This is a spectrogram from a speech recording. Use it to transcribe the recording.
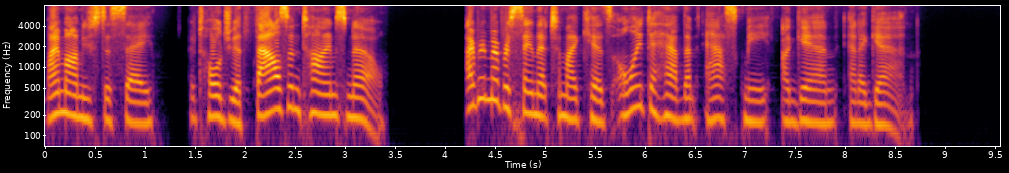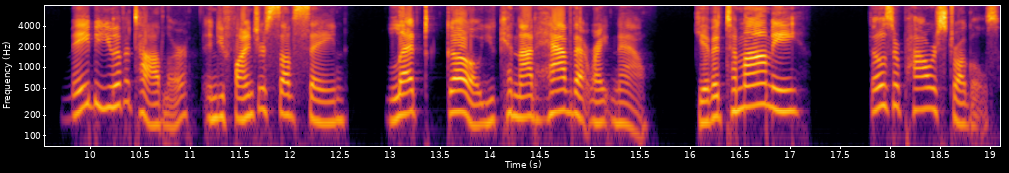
My mom used to say, I told you a thousand times no. I remember saying that to my kids only to have them ask me again and again. Maybe you have a toddler and you find yourself saying, Let go. You cannot have that right now. Give it to mommy. Those are power struggles.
